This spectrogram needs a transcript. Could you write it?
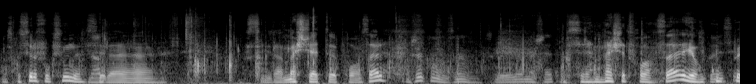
Parce que c'est le fuxoun, c'est la, c'est la machette provençale. Hein, gars m'achètent. C'est la machette provençale et on coupe.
